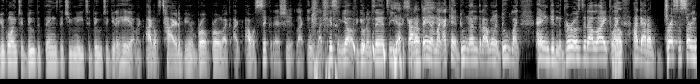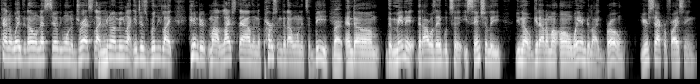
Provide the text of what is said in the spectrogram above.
you're going to do the things that you need to do to get ahead. Like I was tired of being broke, bro. Like I, I was sick of that shit. Like it was like pissing me off. You get what I'm saying to you? Yes, like, God bro. damn, like I can't do nothing that I want to do. Like I ain't getting the girls that I like. Like Nope. I gotta dress a certain kind of way that I don't necessarily want to dress. Like, Mm-hmm. you know what I mean? Like it just really like hindered my lifestyle and the person that I wanted to be. Right. And um the minute that I was able to essentially, you know, get out of my own way and be like, bro, you're sacrificing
